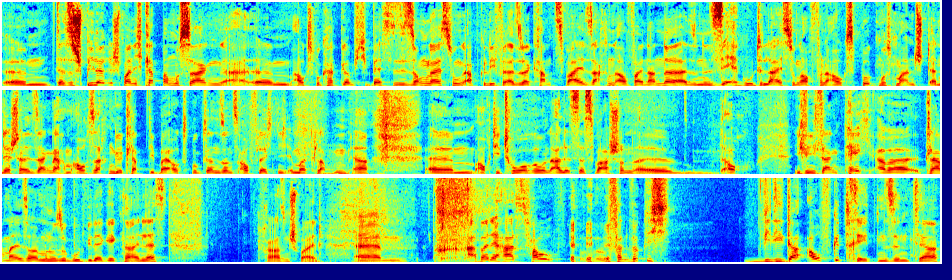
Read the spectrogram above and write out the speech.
ähm, das ist spielerisch mal nicht klappt. Man muss sagen, äh, ähm, Augsburg hat, glaube ich, die beste Saisonleistung abgeliefert. Also da kamen zwei Sachen aufeinander. Also eine sehr gute Leistung auch von Augsburg, muss man an, an der Stelle sagen. Da haben auch Sachen geklappt, die bei Augsburg dann sonst auch vielleicht nicht immer klappen. Mhm. Ja. Ähm, auch die Tore und alles, das war schon äh, auch, ich will nicht sagen Pech, aber klar, man ist auch immer nur so gut, wie der Gegner einen lässt. Phrasenschwein. Ähm, aber der HSV fand wirklich wie die da aufgetreten sind, ja,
